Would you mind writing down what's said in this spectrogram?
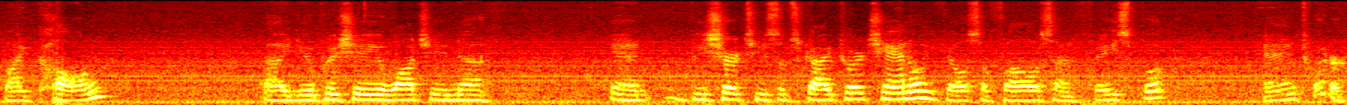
by Kong. I do appreciate you watching. Uh, and be sure to subscribe to our channel. You can also follow us on Facebook and Twitter.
